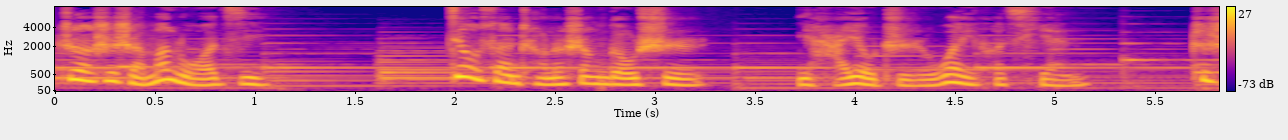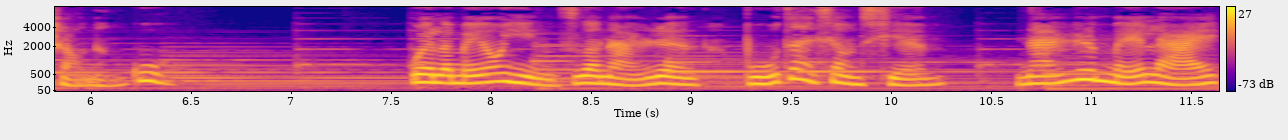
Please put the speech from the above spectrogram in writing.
这是什么逻辑？就算成了圣斗士，你还有职位和钱，至少能过。”为了没有影子的男人不再向前，男人没来，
